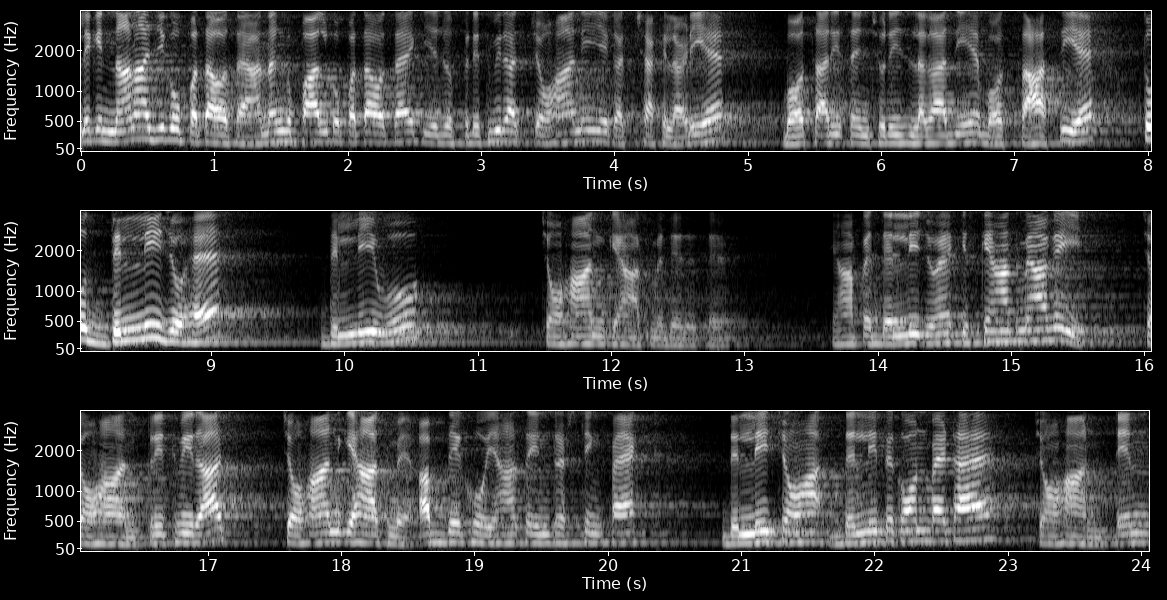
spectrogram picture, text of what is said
लेकिन नाना जी को पता होता है अनंग पाल को पता होता है कि ये जो पृथ्वीराज चौहान ही एक अच्छा खिलाड़ी है। बहुत सारी सेंचुरीज लगा दी हैं, बहुत साहसी है। तो दिल्ली जो है, दिल्ली वो चौहान के हाथ में दे देते हैं। यहाँ पे दिल्ली जो है, किसके हाथ में आ गई? चौहान, पृथ्वीराज चौहान के हाथ में। अब देखो, यहाँ से इंटरेस्टिंग फैक्ट दिल्ली चौहान, दिल्ली पे कौन बैठा है? Chauhan. Ten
